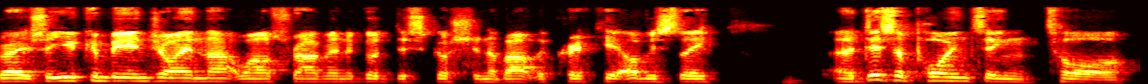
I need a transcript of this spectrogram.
Great. So you can be enjoying that whilst we're having a good discussion about the cricket. Obviously, a disappointing tour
